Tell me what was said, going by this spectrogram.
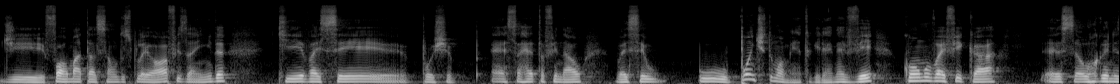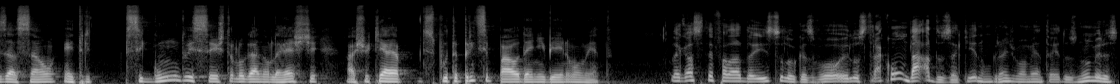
de formatação dos playoffs ainda, que vai ser, poxa, essa reta final vai ser o, o point do momento, Guilherme, é ver como vai ficar essa organização entre segundo e sexto lugar no leste. Acho que é a disputa principal da NBA no momento. Legal você ter falado isso, Lucas. Vou ilustrar com dados aqui, num grande momento aí dos números.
